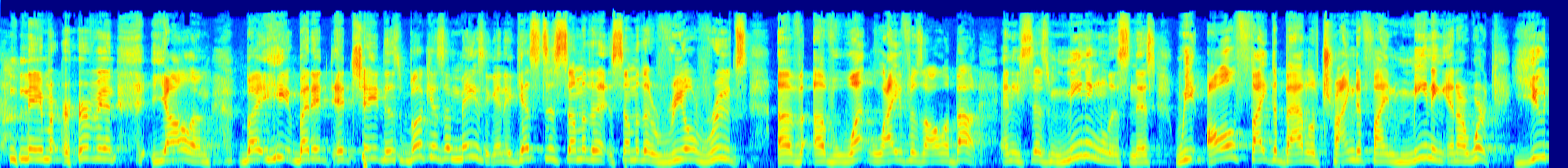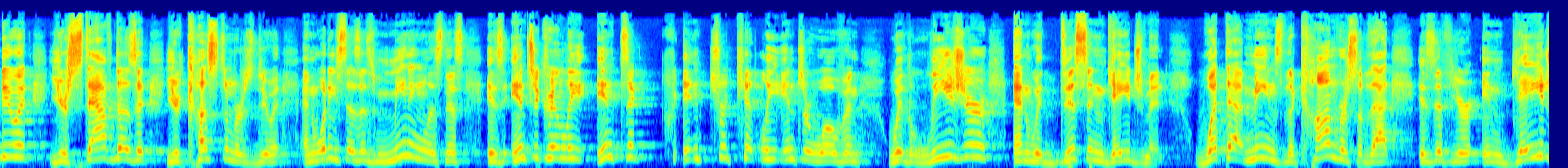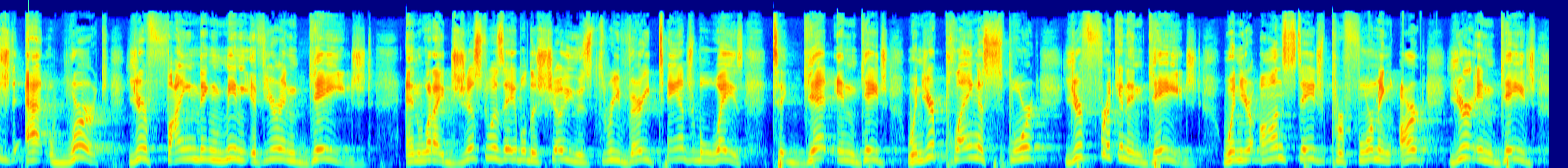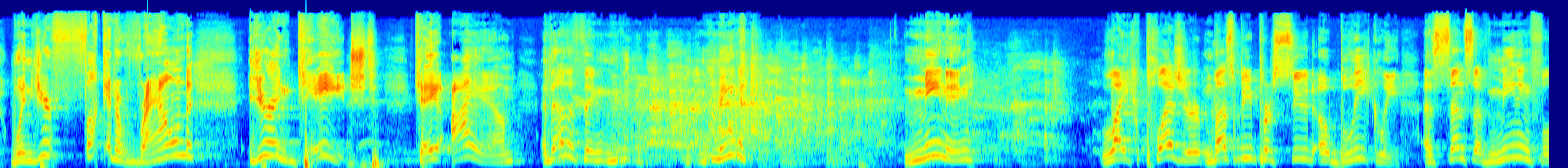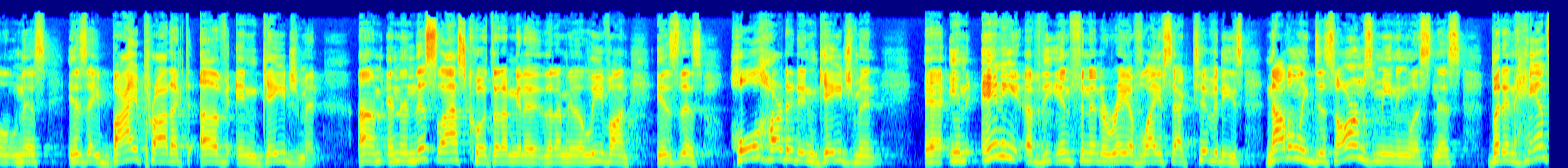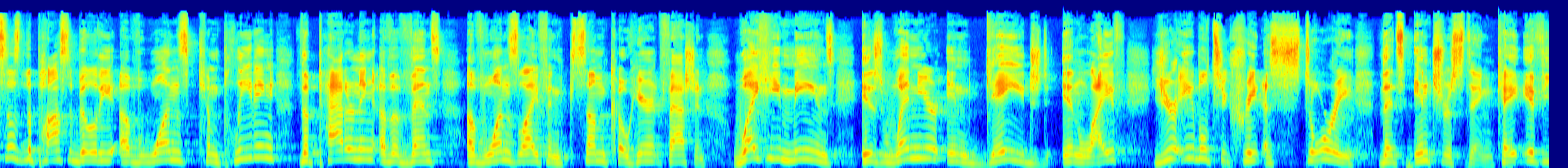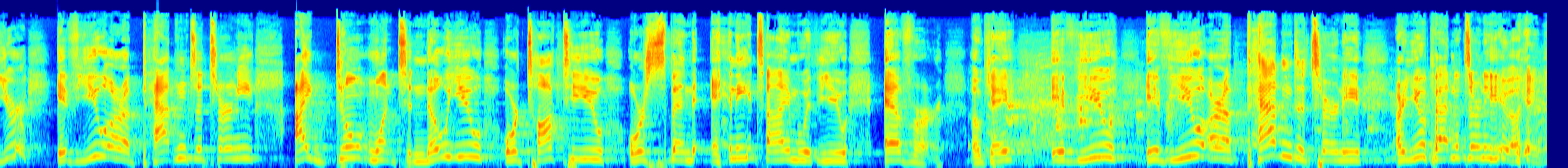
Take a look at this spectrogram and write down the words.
named Irvin Yalom. But he, but it, it changed. This book is amazing, and it gets to some of the some of the real roots of of what life is all about. And he says meaninglessness. We all fight the battle of trying to find meaning in our work. You do it. Your staff does it. Your customers do it. And what he says is meaninglessness is intricately intricately intricately interwoven with leisure and with disengagement. What that means, the converse of that, is if you're engaged at work, you're finding meaning. If you're engaged, and what I just was able to show you is three very tangible ways to get engaged. When you're playing a sport, you're freaking engaged. When you're on stage performing art, you're engaged. When you're fucking around, you're engaged. Okay, I am. And the other thing, meaning, meaning, like pleasure, must be pursued obliquely. A sense of meaningfulness is a byproduct of engagement. Um, and then this last quote that I'm gonna that I'm gonna leave on is this: wholehearted engagement Uh, in any of the infinite array of life's activities not only disarms meaninglessness, but enhances the possibility of one's completing the patterning of events of one's life in some coherent fashion. What he means is when you're engaged in life, you're able to create a story that's interesting. Okay? If you're if you are a patent attorney, I don't want to know you or talk to you or spend any time with with you ever. Okay? if you if you are a patent attorney, are you a patent attorney? Okay.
